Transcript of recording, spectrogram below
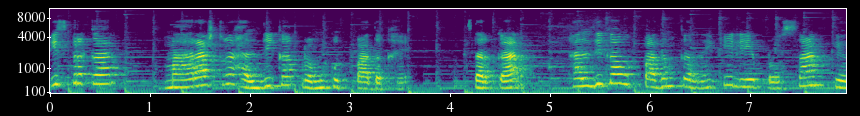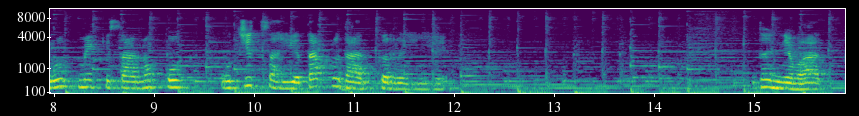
इस प्रकार महाराष्ट्र हल्दी का प्रमुख उत्पादक है। सरकार हल्दी का उत्पादन करने के लिए प्रोत्साहन के रूप में किसानों को उचित सहायता प्रदान कर रही है। धन्यवाद।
